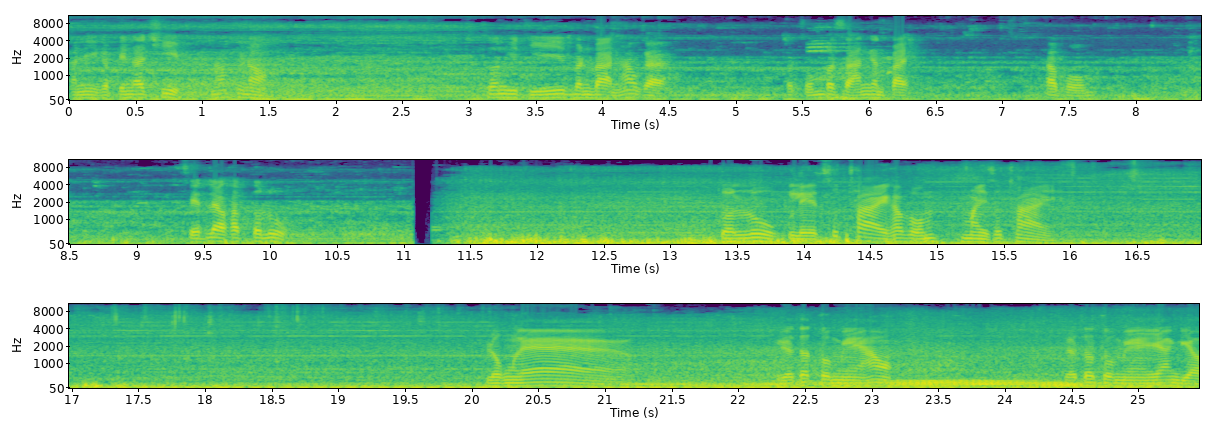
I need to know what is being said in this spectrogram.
อันนี้ก็เป็นอาชีพนะพี่น้องส่วนวิธีบานๆเท่ากับผสมประสานกันไป ครับผม เสร็จแล้วครับตัวลูก ตัวลูกเลดสุดท้ายครับผมไม่สุดท้าย ลงแล้วเหลือแต่ตัวเมียเฮาเหลือแต่ตัวเมียอย่างเดียว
